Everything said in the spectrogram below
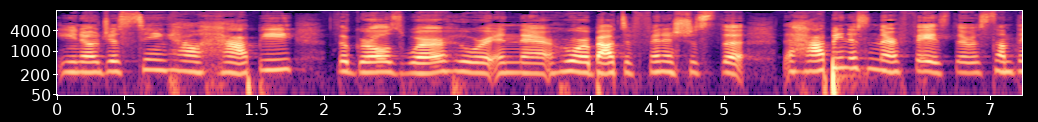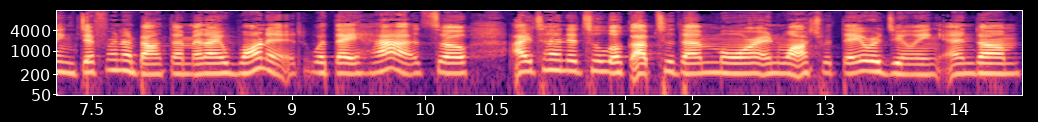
you know, just seeing how happy the girls were who were in there, who were about to finish, just the, the happiness in their face. There was something different about them, and I wanted what they had. So I tended to look up to them more and watch what they were doing. And um,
